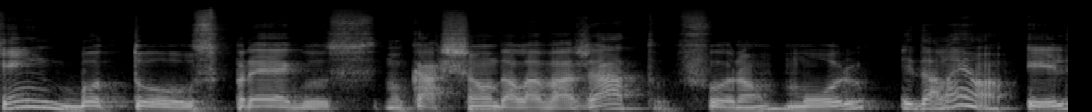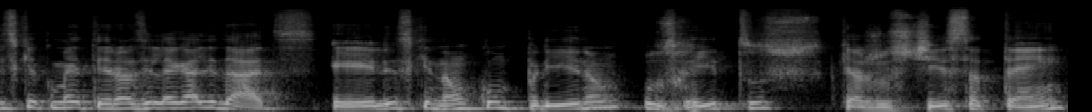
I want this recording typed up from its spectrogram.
Quem botou os pregos no caixão da Lava Jato foram Moro e Dallagnol. Eles que cometeram as ilegalidades. Eles que não cumpriram os ritos que a justiça tem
